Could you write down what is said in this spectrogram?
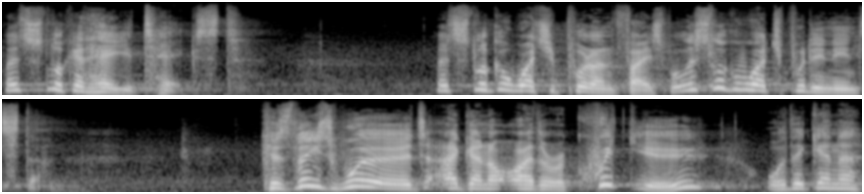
Let's look at how you text. Let's look at what you put on Facebook. Let's look at what you put in Insta. Because these words are going to either acquit you or they're going to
